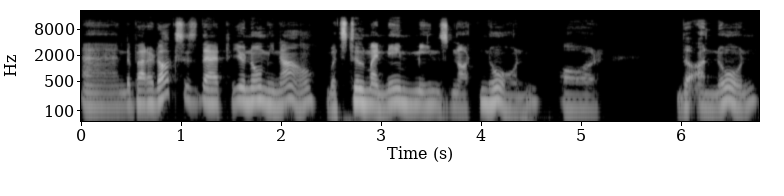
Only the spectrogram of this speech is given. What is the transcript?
And the paradox is that you know me now, but still my name means not known or the unknown.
